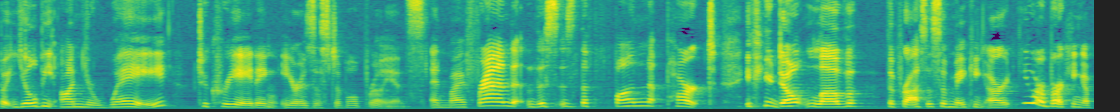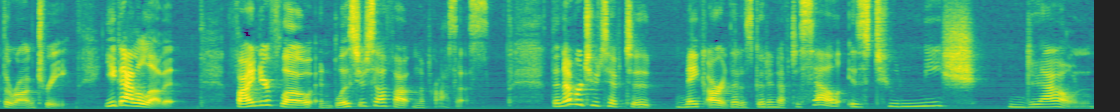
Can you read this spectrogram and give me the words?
but you'll be on your way to creating irresistible brilliance. And my friend, this is the fun part. If you don't love the process of making art, you are barking up the wrong tree. You gotta love it. Find your flow and bliss yourself out in the process. The number two tip to make art that is good enough to sell is to niche down.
